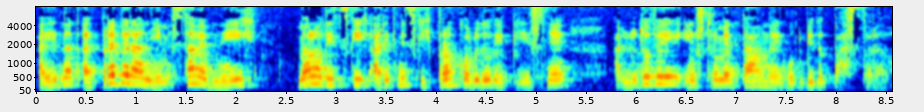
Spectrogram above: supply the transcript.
a jednak aj preberaním stavebných, melodických a rytmických prvkov ľudovej piesne a ľudovej inštrumentálnej hudby do pastorel.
